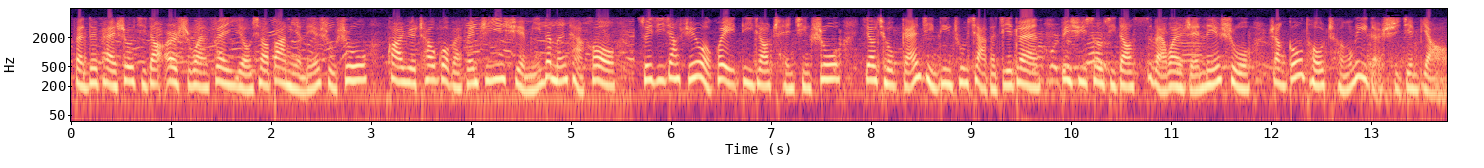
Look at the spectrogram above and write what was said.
反对派收集到二十万份有效罢免联署书，跨越超过百分之一选民的门槛后，随即将选委会递交陈情书，要求赶紧定出下个阶段必须搜集到四百万人联署，让公投成立的时间表。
